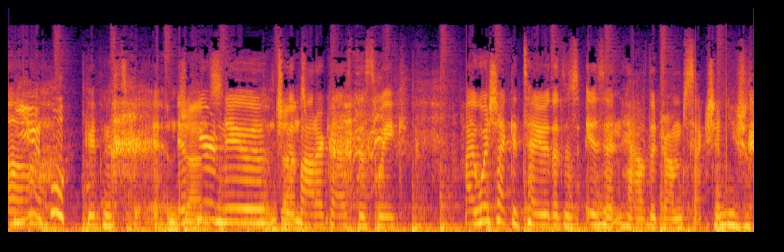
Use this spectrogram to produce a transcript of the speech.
Oh, goodness. gra- And If you're John's- new to the Pottercast this week, I wish I could tell you that this isn't how the drum section usually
